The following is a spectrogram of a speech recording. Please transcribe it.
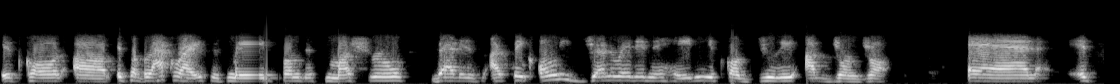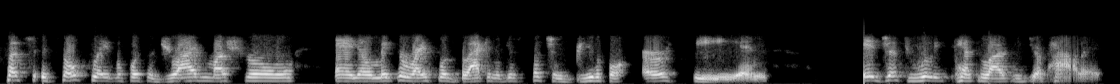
It's called. Um, it's a black rice. It's made from this mushroom that is, I think, only generated in Haiti. It's called diri ak djon djon, and it's such. It's so flavorful. It's a dried mushroom and it'll make the rice look black and it gives such a beautiful earthy and it just really tantalizes your palate.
